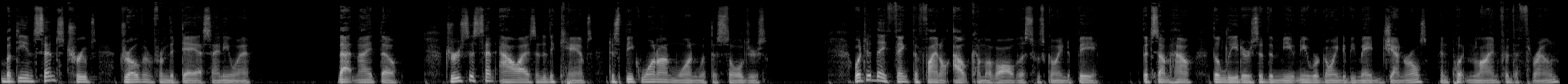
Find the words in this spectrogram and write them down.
but the incensed troops drove him from the dais anyway. That night, though, Drusus sent allies into the camps to speak one-on-one -on -one with the soldiers. What did they think the final outcome of all this was going to be? That somehow the leaders of the mutiny were going to be made generals and put in line for the throne?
